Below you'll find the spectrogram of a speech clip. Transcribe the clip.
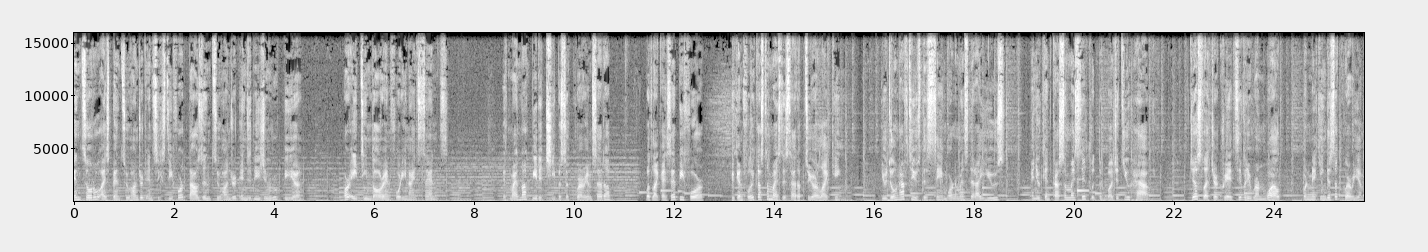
In total, I spent 264,200 Indonesian rupiah or $18.49. It might not be the cheapest aquarium setup, but like I said before, you can fully customize this setup to your liking. You don't have to use the same ornaments that I use, and you can customize it with the budget you have. Just let your creativity run wild when making this aquarium.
